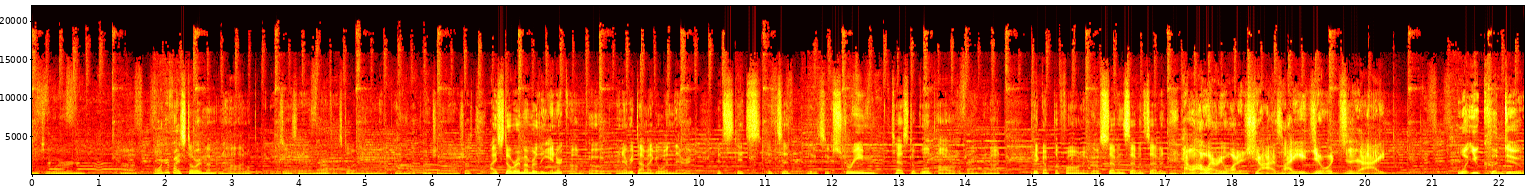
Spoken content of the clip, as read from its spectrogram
Need to learn. Uh, I wonder if I still remember. No, I don't think I do. I was going to say, I remember if I still remember my pin to punch in and out of Shaw's. I still remember the intercom code, and every time I go in there, it, it's it's it's a it's extreme test of willpower for me to not pick up the phone and go seven seven seven. Hello, everyone in Shaw's. How you doing tonight? What you could do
